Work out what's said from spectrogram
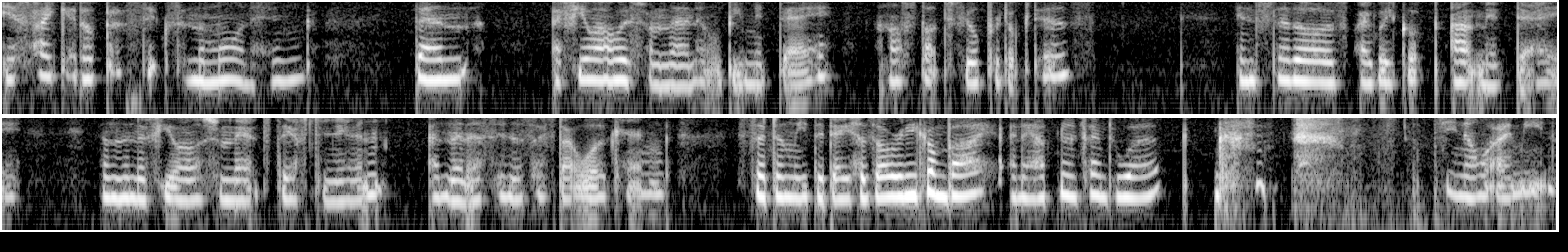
if I get up at six in the morning, then a few hours from then it will be midday and I'll start to feel productive. Instead of I wake up at midday and then a few hours from there it's the afternoon and then as soon as I start working, suddenly the day has already gone by and I have no time to work. Do you know what I mean?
